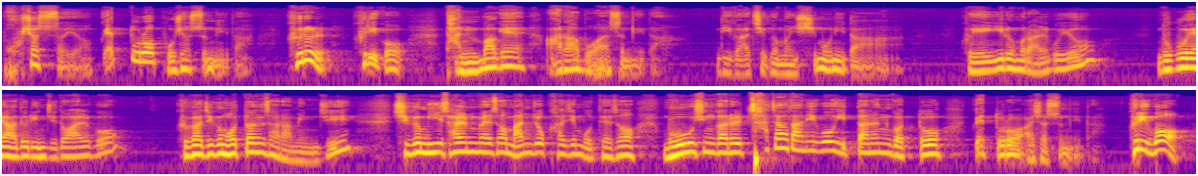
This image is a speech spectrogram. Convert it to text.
보셨어요. 꿰뚫어 보셨습니다. 그를 그리고 단박에 알아보았습니다. 네가 지금은 시몬이다. 그의 이름을 알고요. 누구의 아들인지도 알고 그가 지금 어떤 사람인지 지금 이 삶에서 만족하지 못해서 무엇인가를 찾아다니고 있다는 것도 꿰뚫어 아셨습니다. 그리고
